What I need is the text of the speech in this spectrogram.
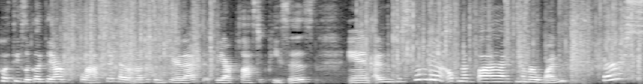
what these look like. They are plastic. I don't know if you can hear that. They are plastic pieces. And I'm just I'm gonna open up bag number one first.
